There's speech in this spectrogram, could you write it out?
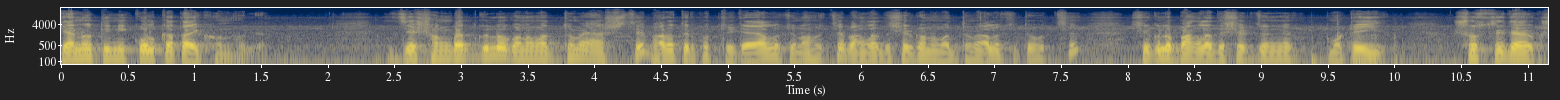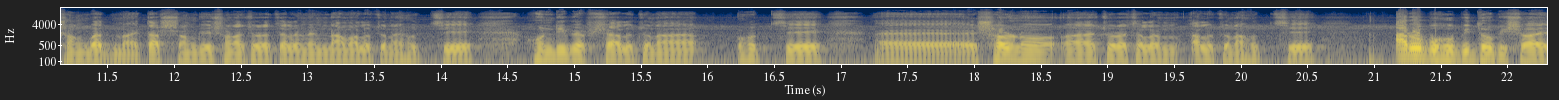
কেন তিনি কলকাতায় খুন হলেন। যে সংবাদগুলো গণমাধ্যমে আসছে, ভারতের পত্রিকায় আলোচনা হচ্ছে, বাংলাদেশের গণমাধ্যমে আলোচিত হচ্ছে, সেগুলো বাংলাদেশের জন্য মোটেই স্বস্তিদায়ক সংবাদ নয়। তার সঙ্গে সোনা চোরাচালানের নাম আলোচনায় হচ্ছে, হুন্ডি ব্যবসা আলোচনা হচ্ছে স্বর্ণ চোরাচালান আলোচনা হচ্ছে, আরও বহুবিধ বিষয়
